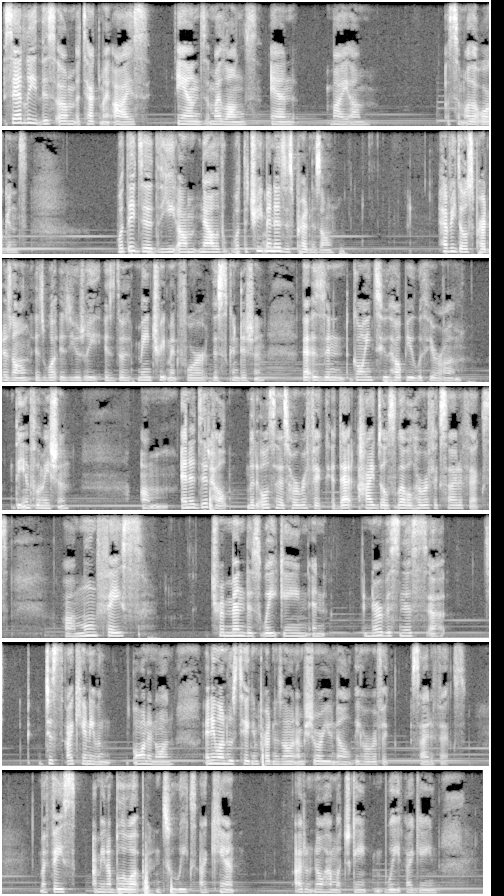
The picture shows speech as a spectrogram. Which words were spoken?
sadly, this um, attacked my eyes and my lungs and my um, some other organs. What they did, the um, now what the treatment is is prednisone. Heavy dose prednisone is what is usually is the main treatment for this condition. That is in going to help you with your um, the inflammation. Um, and it did help, but it also has horrific at that high dose level horrific side effects. Uh, moon face, tremendous weight gain and nervousness. Uh, just I can't even on and on. Anyone who's taken prednisone, I'm sure you know the horrific side effects. My face, I mean, I blew up in two weeks. I can't, I don't know how much gain, weight I gained.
